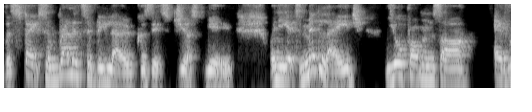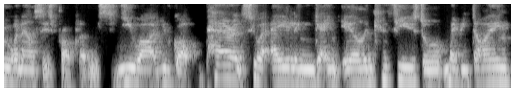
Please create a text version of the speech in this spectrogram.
the stakes are relatively low because it's just you. When you get to middle age, your problems are everyone else's problems. You are you've got parents who are ailing getting ill and confused or maybe dying.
